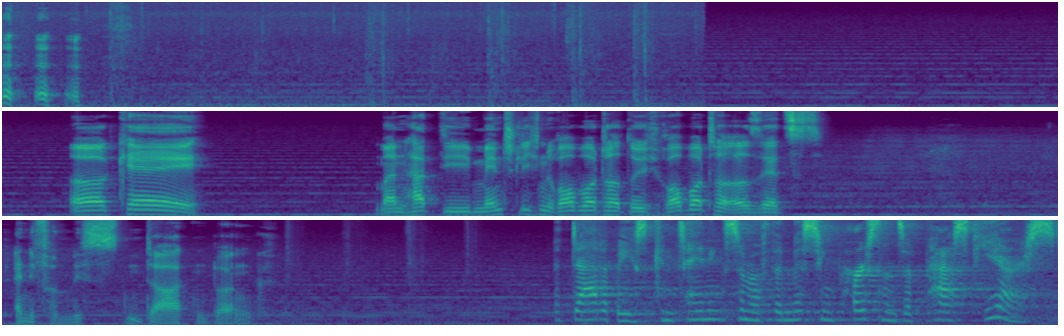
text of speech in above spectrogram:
okay. Man hat die menschlichen Roboter durch Roboter ersetzt. Eine vermissten Datenbank. A database containing some of the missing persons of past years.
